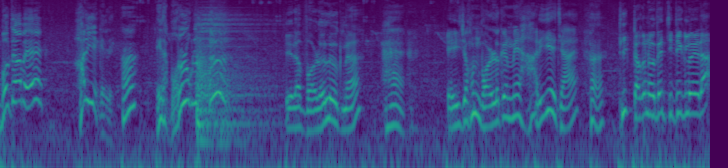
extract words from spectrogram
বলতে হবে হারিয়ে গেলে। হ্যাঁ? এরা বড় লোক না। এরা বড় লোক না? হ্যাঁ। এই যখন বড় লোকের মেয়ে হারিয়ে যায় হ্যাঁ। ঠিক তখন ওদের চিঠিগুলো এরা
